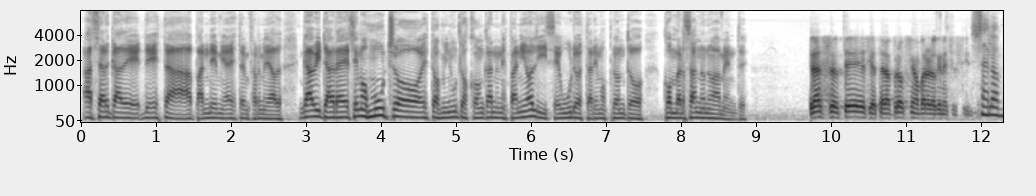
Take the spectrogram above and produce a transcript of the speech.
acerca de, esta pandemia, de esta enfermedad. Gaby, te agradecemos mucho estos minutos con CAN en español y seguro estaremos pronto conversando nuevamente. Gracias a ustedes y hasta la próxima para lo que necesiten. Shalom.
